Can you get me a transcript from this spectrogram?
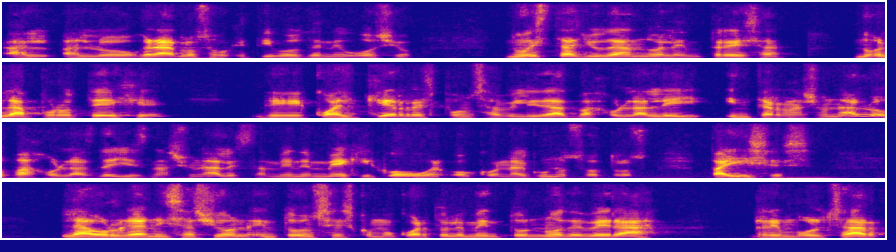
a, lograr los objetivos de negocio, no está ayudando a la empresa, no la protege de cualquier responsabilidad bajo la ley internacional o bajo las leyes nacionales también en México o con algunos otros países. La organización, entonces, como cuarto elemento, no deberá reembolsar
